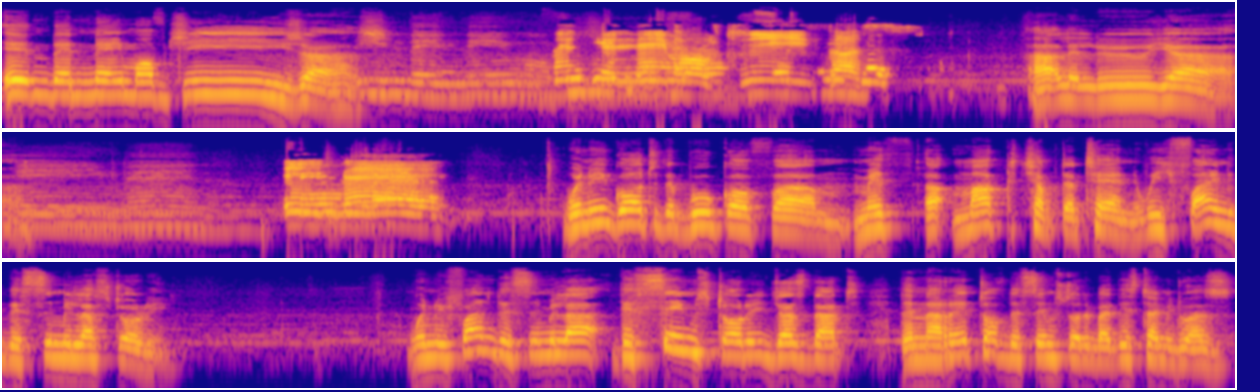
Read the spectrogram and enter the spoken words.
In the name of Jesus. in the name of In the name of Jesus. Hallelujah. Amen. Amen. When we go to the book of um, uh, Mark, chapter 10, we find the similar story. When we find the similar, the same story, just that the narrator of the same story by this time it was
